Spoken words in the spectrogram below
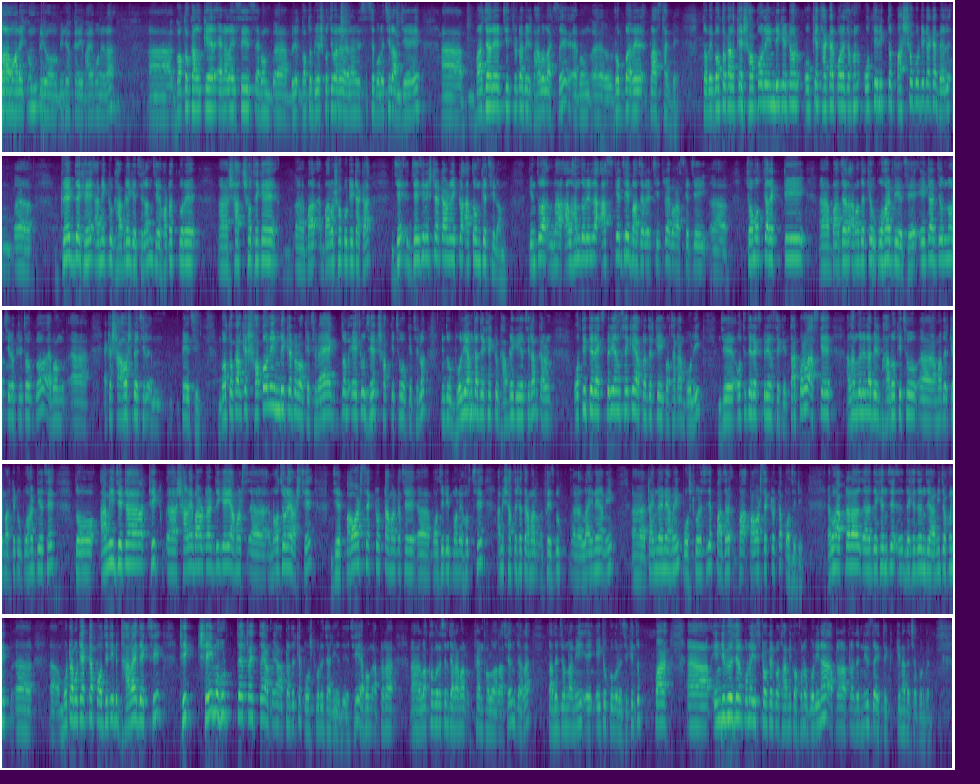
আসসালামু আলাইকুম, প্রিয় বিনিয়োগকারী ভাই বোনেরা। গতকালকের অ্যানালাইসিস এবং গত বৃহস্পতিবারের অ্যানালাইসিসে বলেছিলাম যে বাজারের চিত্রটা বেশ ভালো লাগছে এবং রোববারে প্লাস থাকবে। তবে গতকালকে সকল ইন্ডিকেটর ওকে থাকার পরে যখন অতিরিক্ত পাঁচশো কোটি টাকা ট্রেড দেখে আমি একটু ঘাবড়ে গেছিলাম যে, হঠাৎ করে সাতশো থেকে বারোশো কোটি টাকা, যে যে জিনিসটার কারণে একটু আতঙ্কে ছিলাম। কিন্তু না, আলহামদুলিল্লাহ আজকের যে বাজারের চিত্র এবং আজকের যে চমৎকার একটি বাজার আমাদেরকে উপহার দিয়েছে, এটার জন্য চিরকৃতজ্ঞ এবং একটা সাহস পেয়েছিল পেয়েছি। গতকালকে সকল ইন্ডিকেটর ওকে ছিল, একদম এ টু জেড সবকিছু ওকে ছিল, কিন্তু ভলিউমটা দেখে একটু ঘাবড়ে গিয়েছিলাম, কারণ অতীতের এক্সপিরিয়েন্স থেকে আপনাদেরকে এই কথাটা বলি, যে অতীতের এক্সপিরিয়েন্স থেকে। তারপরেও আজকে আলহামদুলিল্লাহ বেশ ভালো কিছু আমাদেরকে মার্কেট উপহার দিয়েছে। তো আমি যেটা ঠিক সাড়ে বারোটার দিকেই আমার নজরে আসছে যে পাওয়ার সেক্টরটা আমার কাছে পজিটিভ মনে হচ্ছে। আমি সাথে সাথে আমার ফেসবুক লাইনে আমি টাইম লাইনে আমি পোস্ট করেছি যে পাওয়ার সেক্টরটা পজিটিভ এবং আপনারা দেখেন যে, দেখেছেন যে আমি যখনই মোটামুটি একটা পজিটিভ ধারায় দেখছি, ঠিক সেই মুহূর্তেটাতে আমি আপনাদেরকে পোস্ট করে জানিয়ে দিয়েছি। এবং আপনারা লক্ষ্য করেছেন যারা আমার ফ্যান ফলোয়ার আছেন, যারা তাদের জন্য আমি এই- এইটুকু করেছি। কিন্তু ইন্ডিভিজুয়াল কোনো স্টকের কথা আমি কখনো বলি না, আপনারা আপনাদের নিজ দায়িত্বে কেনা বেচা করবেন।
